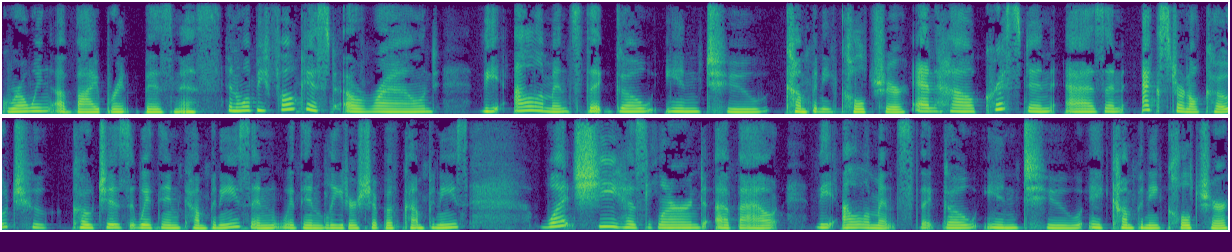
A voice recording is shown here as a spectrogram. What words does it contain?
Growing a Vibrant Business. And we'll be focused around the elements that go into company culture and how Kristen, as an external coach who coaches within companies and within leadership of companies, what she has learned about the elements that go into a company culture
